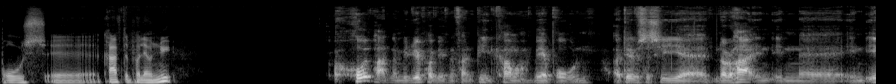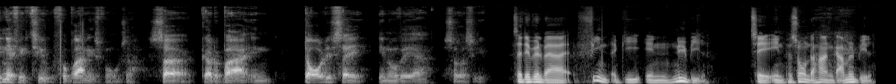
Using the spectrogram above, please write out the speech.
bruges øh, kræfter på at lave en ny? Hovedparten af miljøpåvirkningen fra en bil kommer ved at bruge den. Og det vil så sige, at når du har en, en, øh, en ineffektiv forbrændingsmotor, så gør du bare en dårlig sag endnu værre, så at sige. Så det vil være fint at give en ny bil til en person, der har en gammel bil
